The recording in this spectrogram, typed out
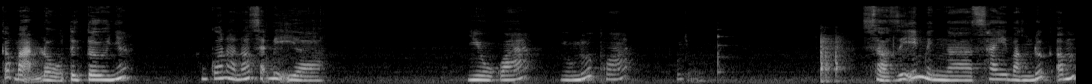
Các bạn đổ từ từ nhé không có là nó sẽ bị uh, nhiều quá nhiều nước quá. Sở dĩ mình uh, xay bằng nước ấm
